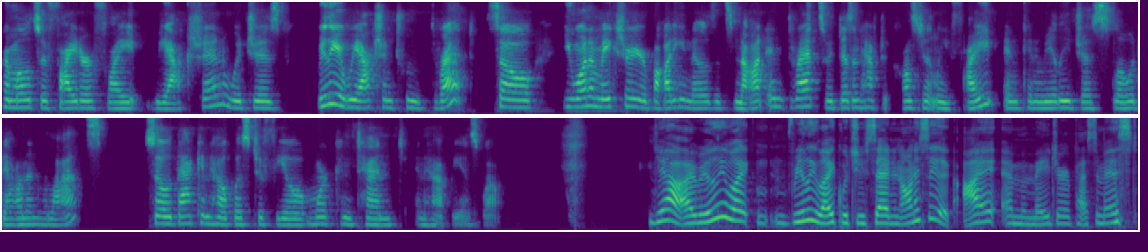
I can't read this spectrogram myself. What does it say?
promotes a fight or flight reaction, which is really a reaction to threat. So you want to make sure your body knows it's not in threat so it doesn't have to constantly fight and can really just slow down and relax. So that can help us to feel more content and happy as well. Yeah, I really like really like what you said and honestly like I am a major pessimist.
